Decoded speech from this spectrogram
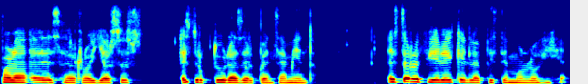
para desarrollar sus estructuras del pensamiento. Esto refiere que la epistemología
